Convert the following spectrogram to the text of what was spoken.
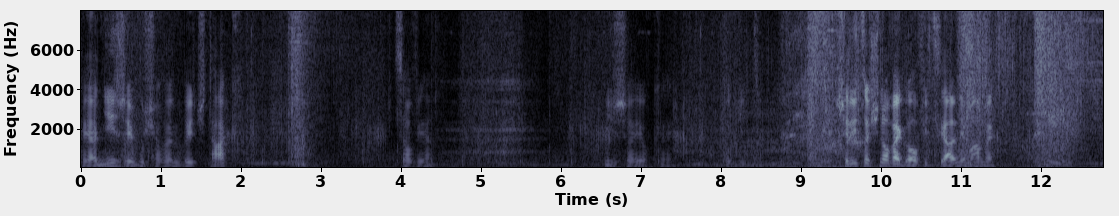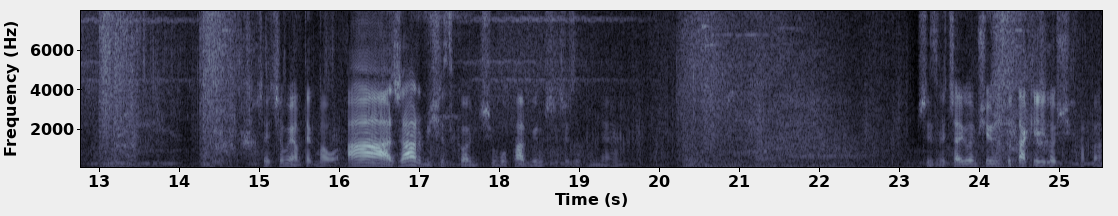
To ja niżej musiałem być, tak? Widzowie. Niżej, okej. To git. Czyli coś nowego oficjalnie mamy. Cześć, czemu ja mam tak mało? A, żar mi się skończył, bo padłem przecież, zapomniałem. Przyzwyczaiłem się już do takiej ilości HP.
